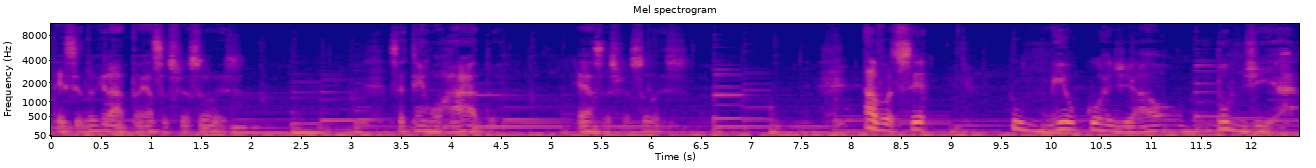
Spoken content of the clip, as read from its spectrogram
tem sido grato a essas pessoas? Você tem honrado essas pessoas? A você, o meu cordial bom dia.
